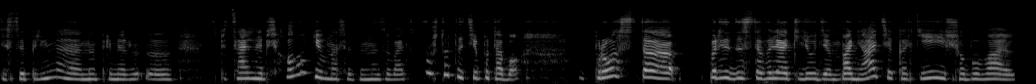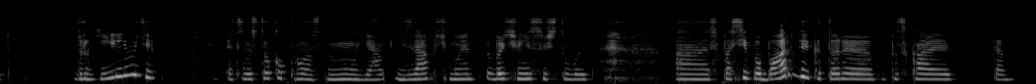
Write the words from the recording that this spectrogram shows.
дисциплина, например, э, специальная психология у нас это называется, ну что-то типа того. Просто предоставлять людям понятия, какие еще бывают другие люди. Это настолько просто. Ну, я не знаю, почему это больше не существует. А, спасибо Барби, которая выпускает там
